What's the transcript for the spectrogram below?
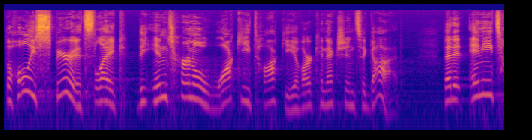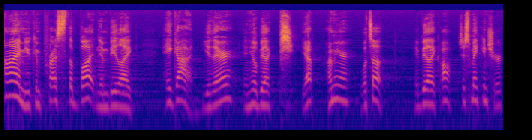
The Holy Spirit's like the internal walkie talkie of our connection to God. That at any time you can press the button and be like, Hey, God, you there? And he'll be like, Yep, I'm here. What's up? He'd be like, Oh, just making sure.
